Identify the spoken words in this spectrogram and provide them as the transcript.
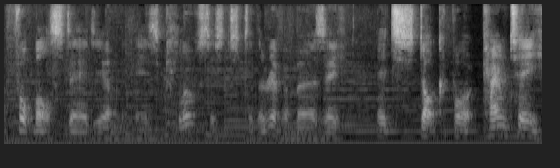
football stadium is closest to the River Mersey? It's Stockport County.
